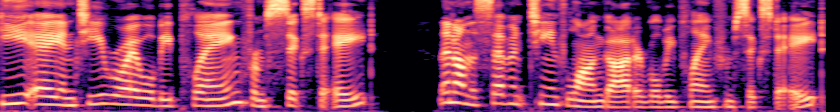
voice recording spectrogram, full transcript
PA and T Roy will be playing from 6 to 8. Then on the 17th, Lon Goddard will be playing from 6 to 8.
